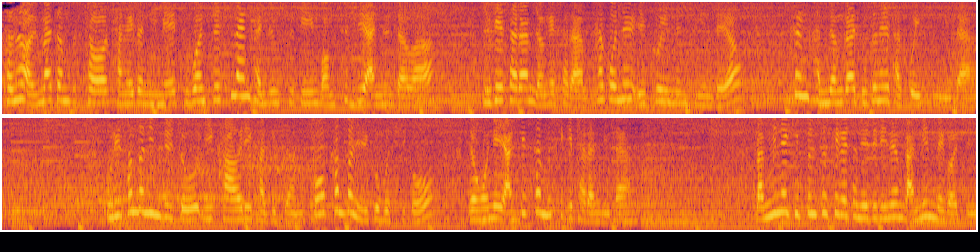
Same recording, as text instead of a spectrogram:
저는 얼마 전부터 당회자님의 두 번째 신앙 간증수기인 멈추지 않는다와 육의 사람, 영의 사람 학원을 읽고 있는 중인데요. 큰 감명과 도전을 받고 있습니다. 우리 성도님들도 이 가을이 가기 전 꼭 한번 읽어보시고 영혼의 양식 삼으시기 바랍니다. 만민의 기쁜 소식을 전해드리는 만민 매거진.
